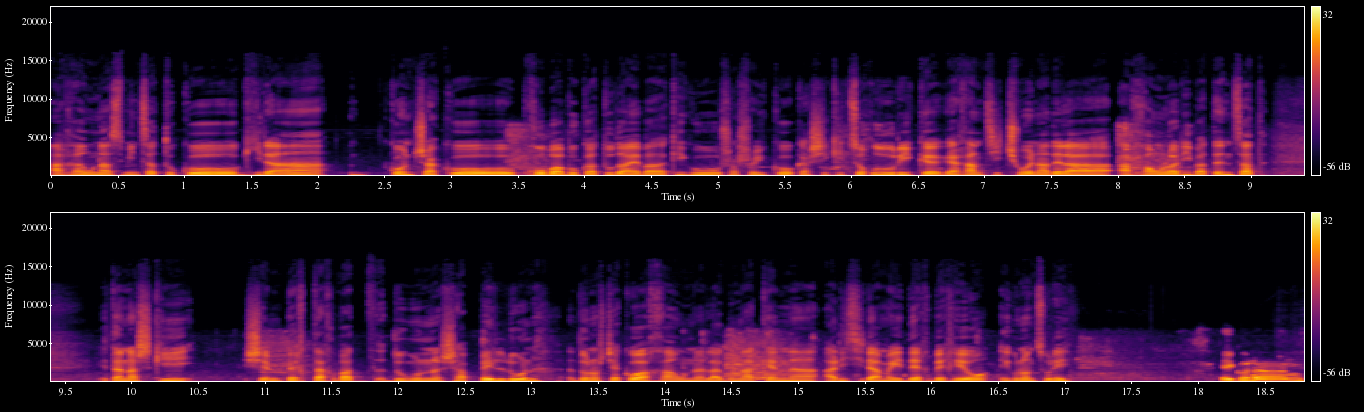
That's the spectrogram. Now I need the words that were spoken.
Arraunaz mintzatuko gira, kontxako proba bukatu da, eh, badakigu sasoiko kasik itzordurik garrantzitsuena dela arraunlari bat entzat. Eta naski, senpertar bat dugun xapeldun, donostiako arraun lagunaken arizira maider berreo, egunon zuri? Egunon.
